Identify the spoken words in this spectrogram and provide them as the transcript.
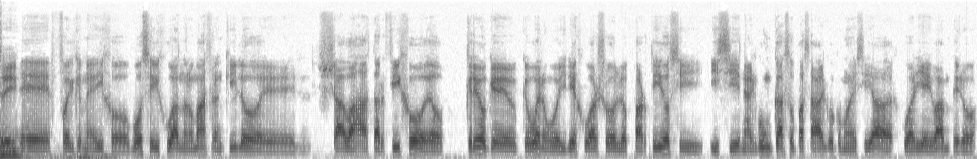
eh, fue el que me dijo, vos seguís jugando nomás, tranquilo, eh, ya vas a estar fijo, creo que, que, bueno, iré a jugar yo los partidos y, y, si en algún caso pasa algo, como decía, jugaría Iván, pero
